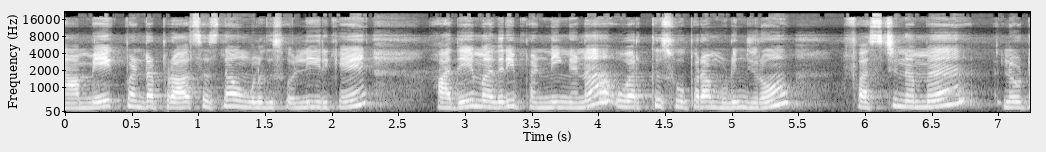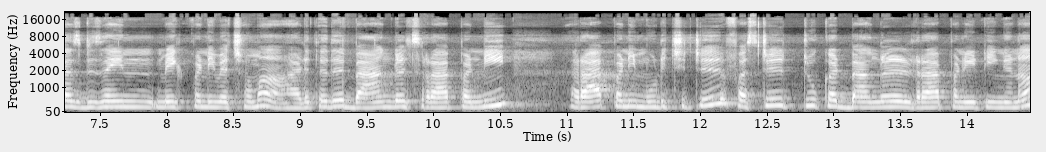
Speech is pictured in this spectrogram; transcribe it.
நான் மேக் பண்ணுற ப்ராசஸ் தான் உங்களுக்கு சொல்லியிருக்கேன். அதே மாதிரி பண்ணிங்கன்னா ஒர்க்கு சூப்பராக முடிஞ்சிடும் ஃபஸ்ட்டு நம்ம லோட்டஸ் டிசைன் மேக் பண்ணி வச்சோமா? அடுத்தது பேங்கிள்ஸ் ரேப் பண்ணி ரேப் பண்ணி முடிச்சுட்டு first two cut bangle wrap பண்ணிட்டீங்கன்னா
